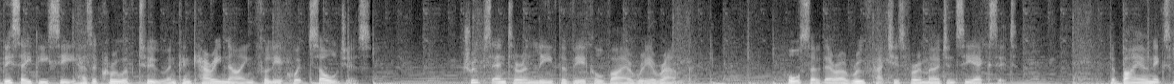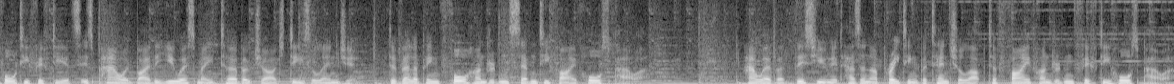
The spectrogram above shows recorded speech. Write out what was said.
This APC has a crew of two and can carry nine fully equipped soldiers. Troops enter and leave the vehicle via rear ramp. Also there are roof hatches for emergency exit. The Bionix 4050 is powered by the US-made turbocharged diesel engine, developing 475 horsepower. However, this unit has an operating potential up to 550 horsepower.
